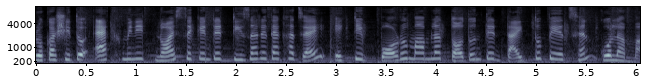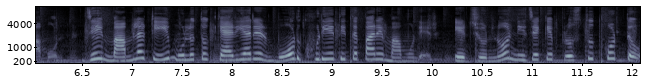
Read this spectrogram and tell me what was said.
প্রকাশিত এক মিনিট নয় সেকেন্ডের টিজারে দেখা যায় একটি বড় মামলা তদন্তের দায়িত্ব পেয়েছেন গোলাম মামুন যে মামলাটি মূলত ক্যারিয়ারের মোড় ঘুরিয়ে দিতে পারে মামুনের। এর জন্য নিজেকে প্রস্তুত করতেও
